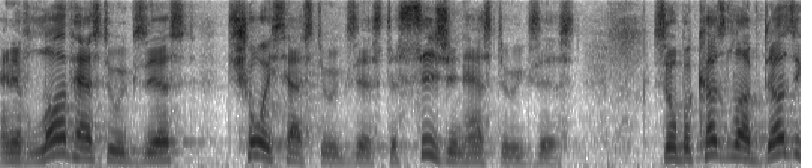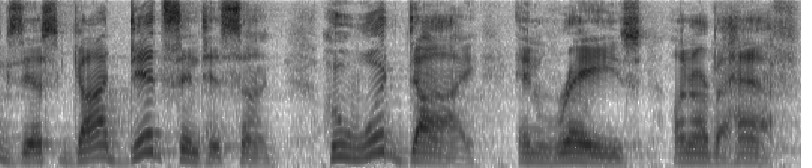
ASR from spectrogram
And if love has to exist, choice has to exist, decision has to exist. So, because love does exist, God did send his Son, who would die and raise on our behalf.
